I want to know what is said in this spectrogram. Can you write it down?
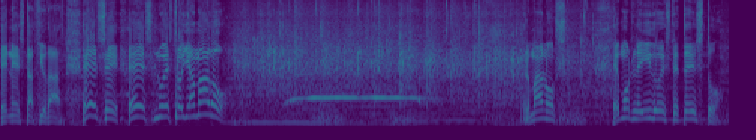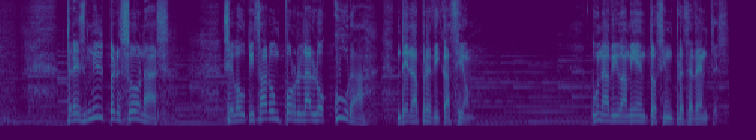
en esta ciudad. Ese es nuestro llamado. Hermanos, hemos leído este texto. Tres mil personas se bautizaron por la locura de la predicación. Un avivamiento sin precedentes.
